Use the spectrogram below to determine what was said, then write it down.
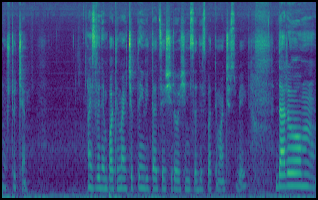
nu știu ce. Hai să vedem, poate mai acceptă invitația și reușim să dezbatem acest subiect. Dar um,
